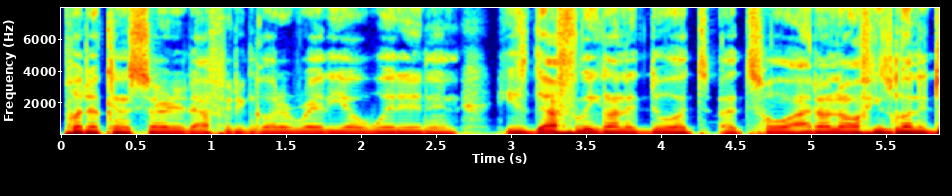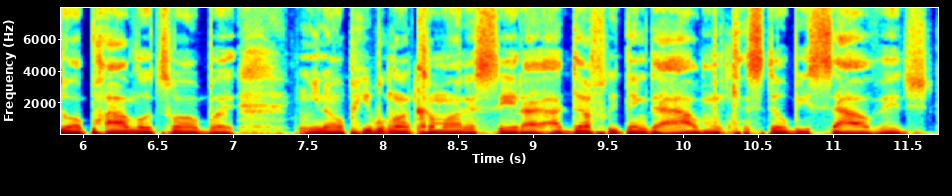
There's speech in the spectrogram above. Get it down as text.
put a concerted effort and go to radio with it, and he's definitely gonna do a, a tour. I don't know if he's gonna do a Pablo tour, but you know, people gonna come on and see it. I, I definitely think the album can still be salvaged.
